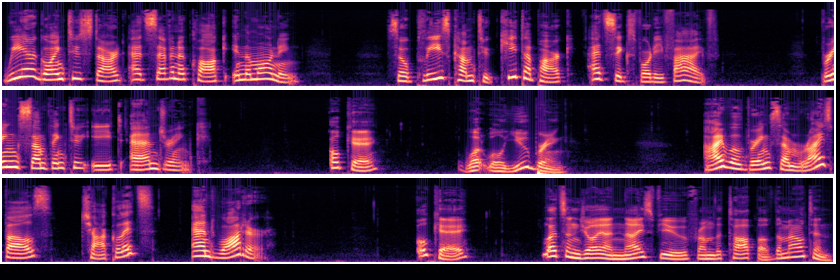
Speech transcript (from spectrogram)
We are going to start at 7 o'clock in the morning. So please come to Kita Park at 6:45. Bring something to eat and drink. Okay. What will you bring? I will bring some rice balls, chocolates, and water. Okay. Let's enjoy a nice view from the top of the mountain.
